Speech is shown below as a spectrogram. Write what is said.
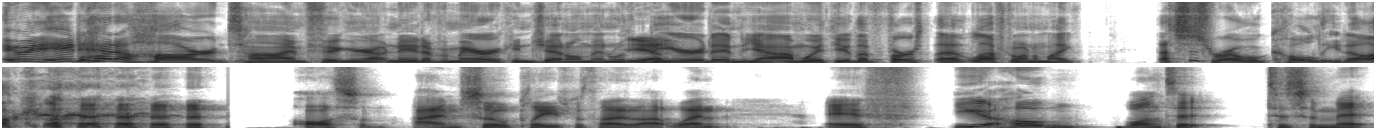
it, it had a hard time figuring out Native American gentlemen with Yep. beard, and yeah, I'm with you. The first that left one, I'm like, that's just Rahul Kohli, dog. awesome. I'm so pleased with how that went. If you at home want it to submit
